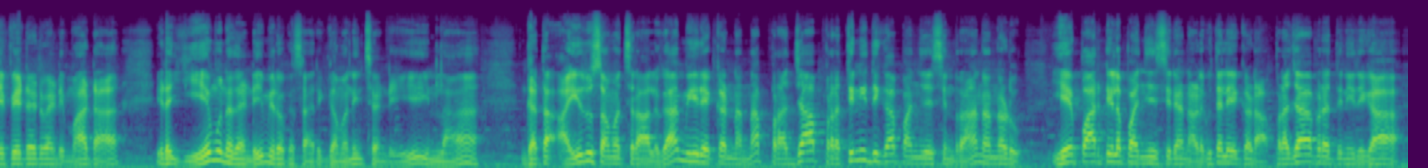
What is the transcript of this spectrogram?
చెప్పేటటువంటి మాట. ఇక్కడ ఏమున్నదండి? మీరు ఒకసారి గమనించండి. ఇలా గత ఐదు సంవత్సరాలుగా మీరు ఎక్కడనన్నా ప్రజాప్రతినిధిగా పనిచేసినరా అని అన్నాడు. ఏ పార్టీలో పనిచేసిరా అని అడుగుతలే ఇక్కడ. ప్రజాప్రతినిధిగా.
